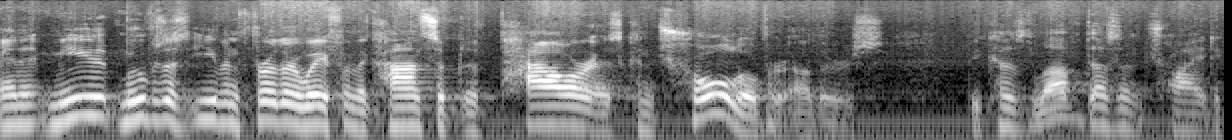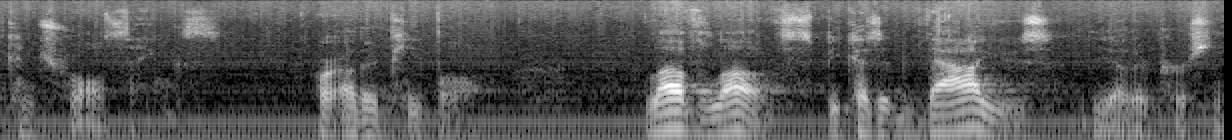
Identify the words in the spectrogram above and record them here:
and it moves us even further away from the concept of power as control over others because love doesn't try to control things or other people. Love loves because it values the other person.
